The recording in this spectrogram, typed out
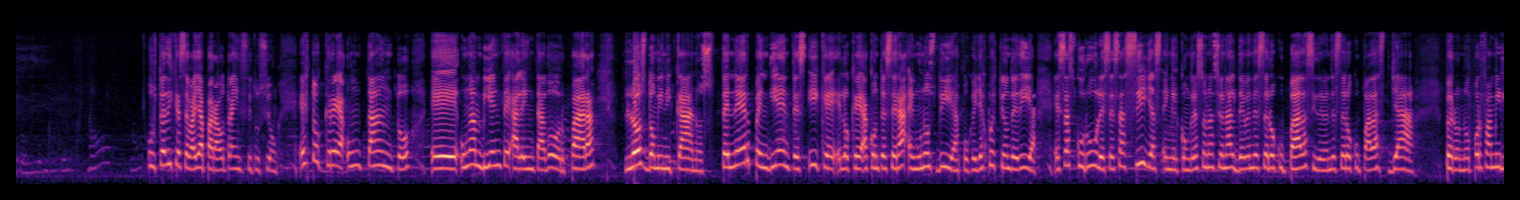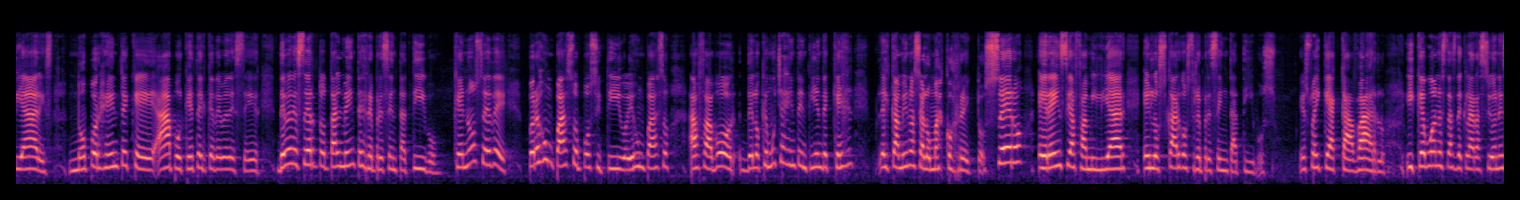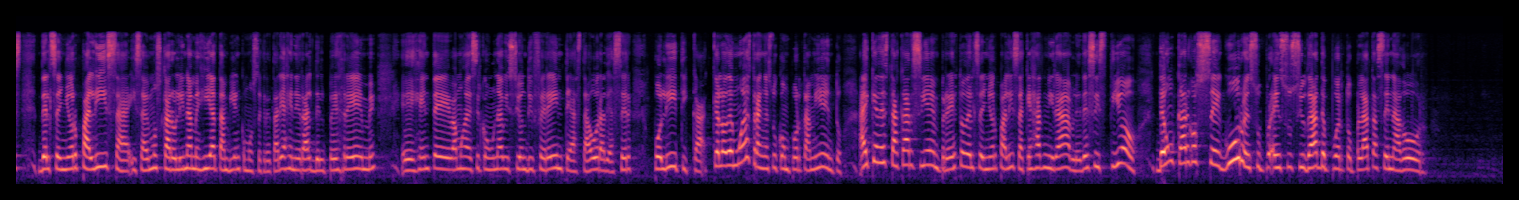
usted dice que se vaya para otra institución. Esto crea un tanto, eh, un ambiente alentador para los dominicanos, tener pendientes y que lo que acontecerá en unos días, porque ya es cuestión de días, esas curules, esas sillas en el Congreso Nacional deben de ser ocupadas y deben de ser ocupadas ya pero no por familiares, no por gente que, ah, porque este es el que debe de ser. Debe de ser totalmente representativo, que no se dé, pero es un paso positivo y es un paso a favor de lo que mucha gente entiende que es el camino hacia lo más correcto. Cero herencia familiar en los cargos representativos. Eso hay que acabarlo. Y qué bueno estas declaraciones del señor Paliza y sabemos Carolina Mejía también como secretaria general del PRM, eh, gente, vamos a decir, con una visión diferente hasta ahora de hacer política, que lo demuestran en su comportamiento. Hay que destacar siempre esto del señor Paliza, que es admirable. Desistió de un cargo seguro en su, en su ciudad de Puerto Plata, senador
